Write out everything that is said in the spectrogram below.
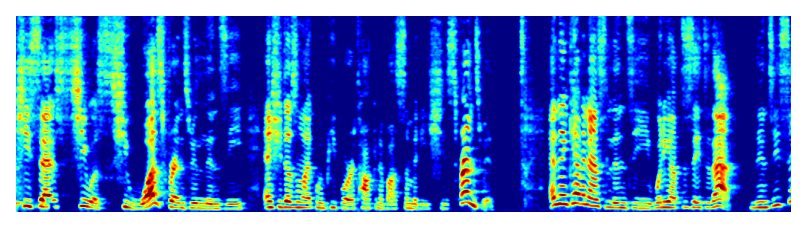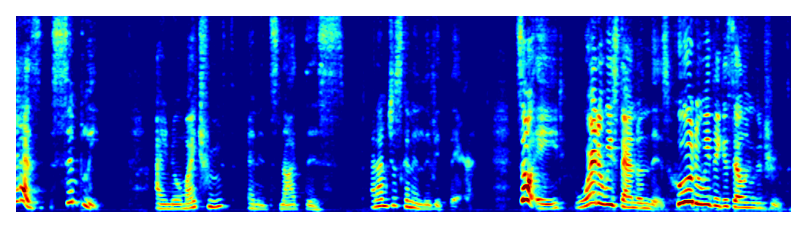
She says she was she was friends with Lindsay and she doesn't like when people are talking about somebody she's friends with. And then Kevin asks Lindsay, "What do you have to say to that?" Lindsay says simply, "I know my truth and it's not this." And I'm just going to leave it there. So, Aid, where do we stand on this? Who do we think is telling the truth?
